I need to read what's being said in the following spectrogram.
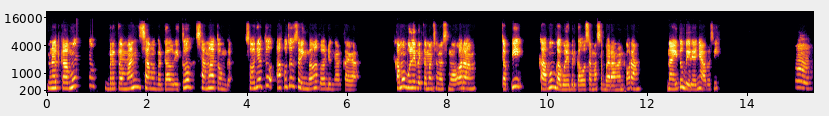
menurut kamu berteman sama bergaul itu sama atau enggak? Soalnya tuh aku tuh sering banget loh dengar kayak kamu boleh berteman sama semua orang, tapi kamu nggak boleh bergaul sama sembarangan orang. Nah itu bedanya apa sih? Hmm.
